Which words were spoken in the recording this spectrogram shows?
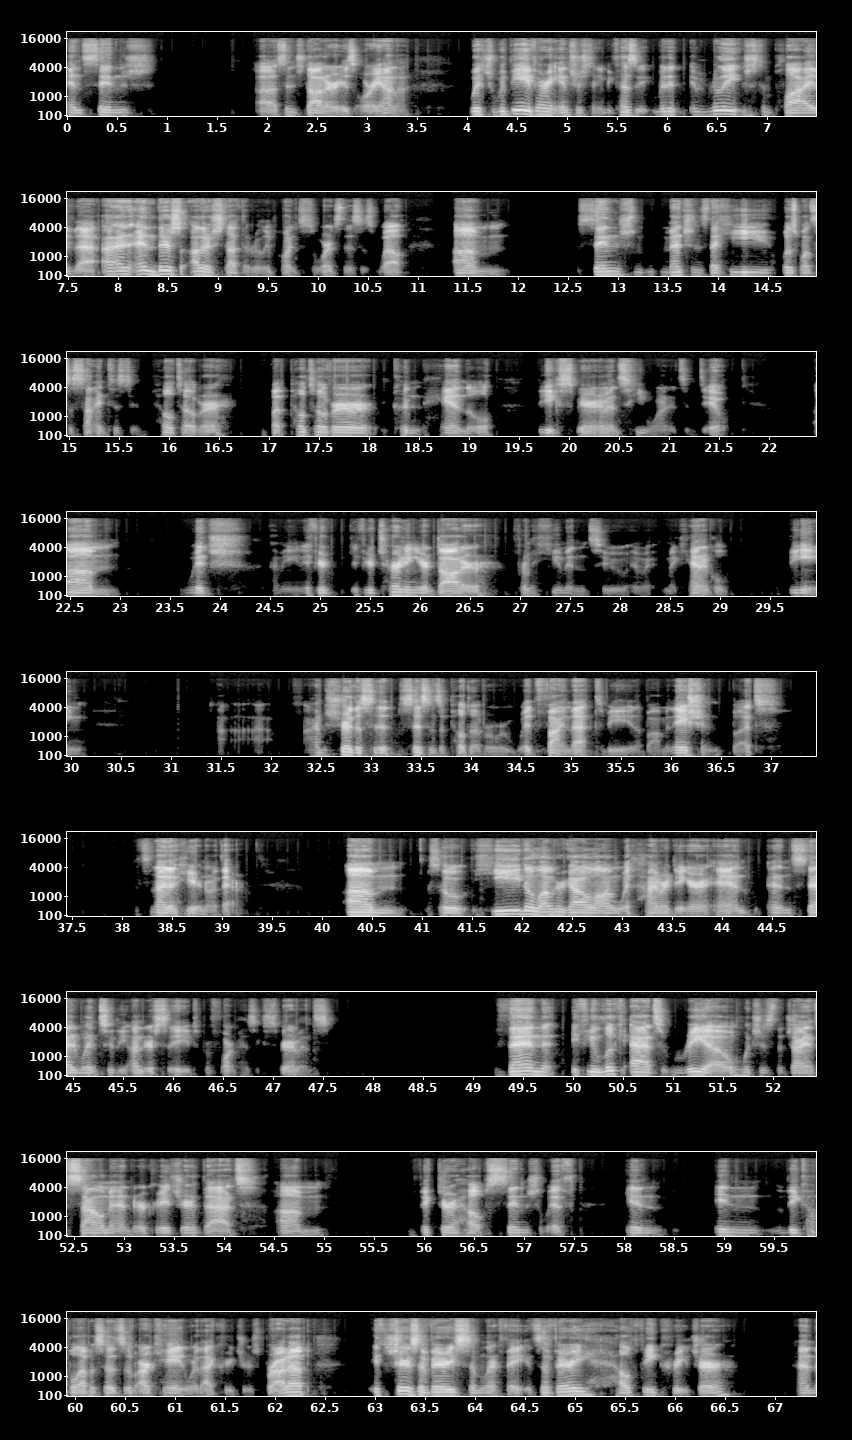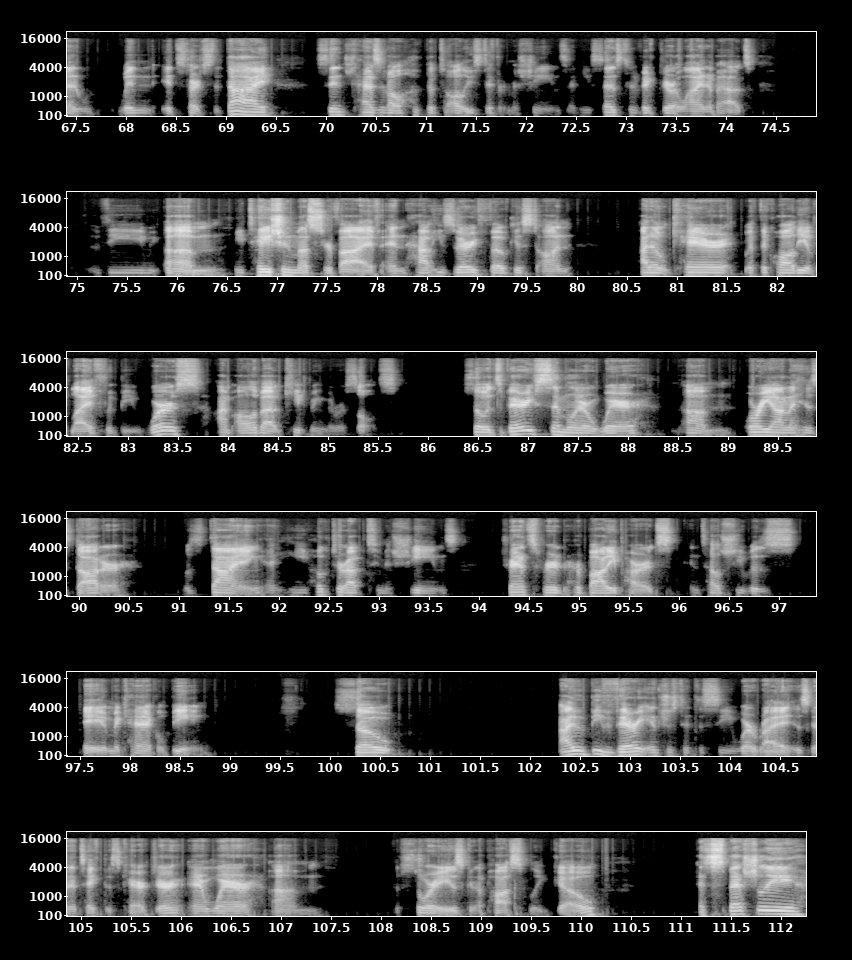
And Singed, uh, daughter is Orianna, which would be very interesting because it would it, it really just imply that, and, and there's other stuff that really points towards this as well. Um, Singed mentions that he was once a scientist in Piltover, but Piltover couldn't handle the experiments he wanted to do. Um, which I mean, if you're if you're turning your daughter from a human to a mechanical being, I'm sure the citizens of Piltover would find that to be an abomination, but it's neither here nor there. Um, so he no longer got along with Heimerdinger and, and instead went to the Undercity to perform his experiments. Then, if you look at Rio, which is the giant salamander creature that um, Viktor helps Singe with in in the couple episodes of Arcane where that creature is brought up, it shares a very similar fate. It's a very healthy creature, and then when it starts to die, Singed has it all hooked up to all these different machines, and he says to Viktor a line about the um, mutation must survive and how he's very focused on I don't care if the quality of life would be worse. I'm all about keeping the results. So it's very similar where um, Orianna, his daughter, was dying and he hooked her up to machines, transferred her body parts until she was a mechanical being. So I would be very interested to see where Riot is going to take this character and where um, the story is going to possibly go, especially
